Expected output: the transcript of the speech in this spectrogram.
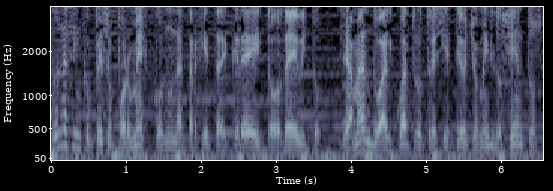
Dona 5 pesos por mes con una tarjeta de crédito o débito llamando al 4378-1200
